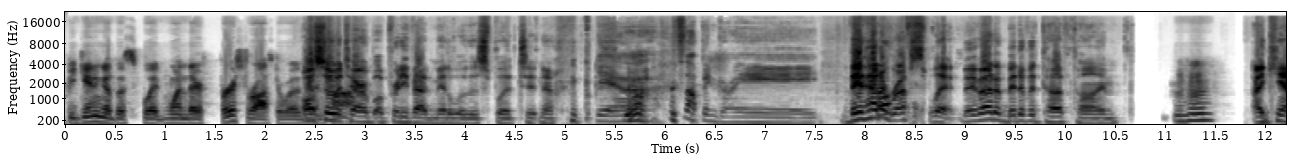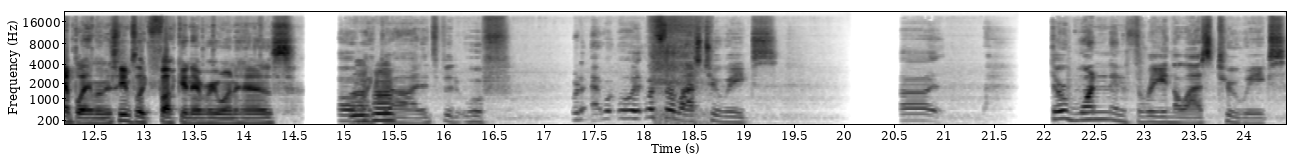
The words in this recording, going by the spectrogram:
beginning of the split when their first roster was. in, Also, a terrible, a pretty bad middle of the split too. No, Yeah, it's not been great. they've had a rough split. They've had a bit of a tough time. Mhm. I can't blame them. It seems like fucking everyone has. Oh my Mhm. god, it's been oof. What, uh, what- what- what's their last two weeks? Uh, they're one and three in the last two weeks.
